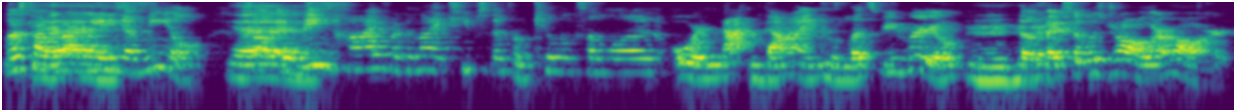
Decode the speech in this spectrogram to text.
Let's talk about eating a meal. Yes. So if being high for the night keeps them from killing someone or not dying, because let's be real, Mhm. the effects of withdrawal are hard.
